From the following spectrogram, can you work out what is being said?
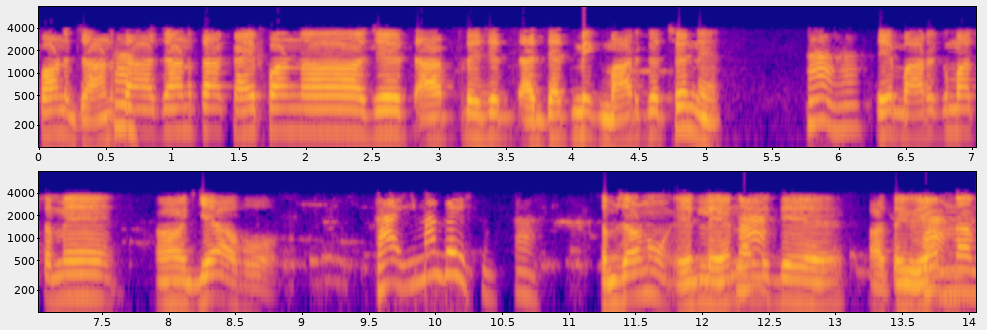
પણ જાણતા અજાણતા કઈ પણ જે આપણે જે આધ્યાત્મિક માર્ગ છે ને એ માર્ગમાં તમે ગયા હો. હા ઈમાં ગઈ છું હા. સમજાણું? એટલે એના લીધે આ થયું. એમ નામ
